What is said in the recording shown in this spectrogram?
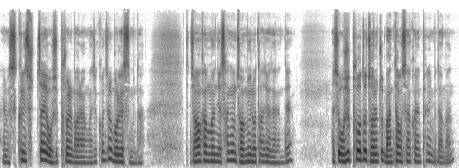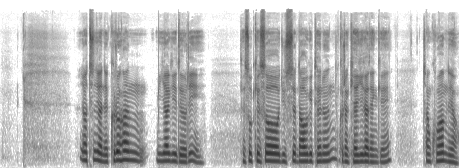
아니면 스크린 숫자의 50%를 말하는 건지 그건 잘 모르겠습니다. 정확한 건 이제 상영 점유율로 따져야 되는데 사실 50%도 저는 좀 많다고 생각하는 편입니다만 여튼 간에 그러한 이야기들이 계속해서 뉴스에 나오게 되는 그런 계기가 된 게 참 고맙네요.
